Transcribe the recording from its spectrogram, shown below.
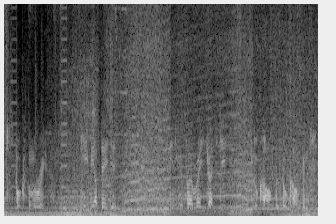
Just focus on the race. Keep me updated. Can you confirm race strategy? Look, half the hill can't finish.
